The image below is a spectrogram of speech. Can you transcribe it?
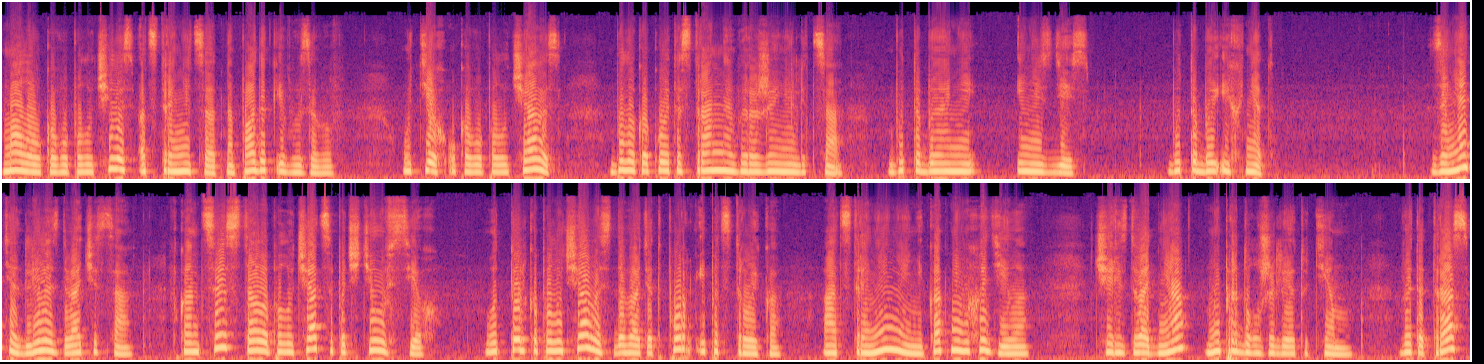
Мало у кого получилось отстраниться от нападок и вызовов. У тех, у кого получалось, было какое-то странное выражение лица, будто бы они и не здесь, будто бы их нет. Занятие длилось два часа. В конце стало получаться почти у всех. Вот только получалось давать отпор и подстройка, а отстранение никак не выходило. Через два дня мы продолжили эту тему. В этот раз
